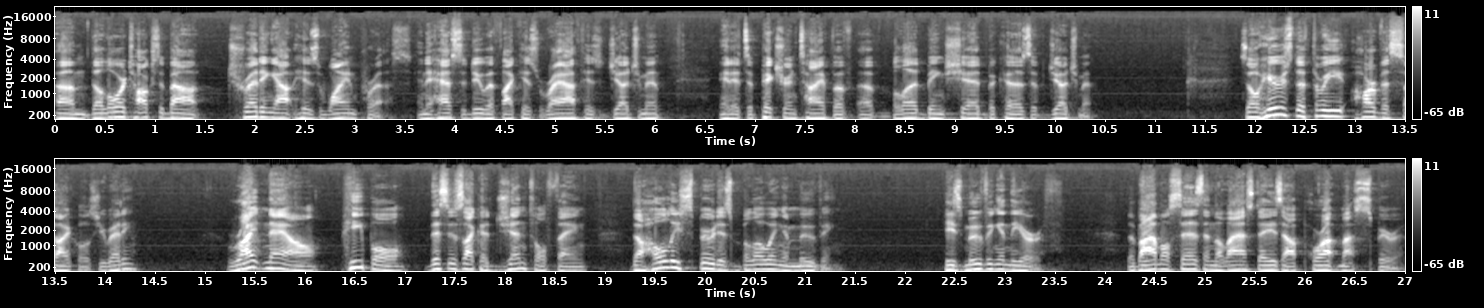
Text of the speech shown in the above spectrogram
um, the Lord talks about treading out his winepress. And it has to do with like his wrath, his judgment. And it's a picture and type of, of blood being shed because of judgment. So here's the three harvest cycles. You ready? Right now, people, this is like a gentle thing. The Holy Spirit is blowing and moving. He's moving in the earth. The Bible says, In the last days, I'll pour out my Spirit.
